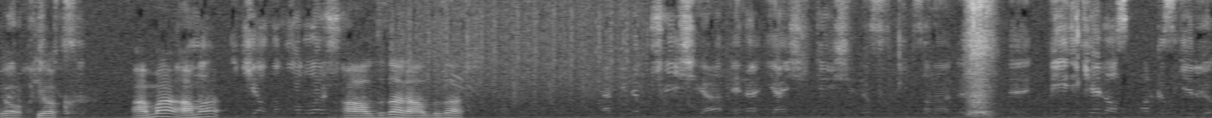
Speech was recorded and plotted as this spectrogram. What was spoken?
Yok yok. Ama ama İki adam aldılar şu an. aldılar aldılar. Ya bir de bu şey işi ya. Ener, yani şey işi nasıl diyeyim sana. E, e, bir iki el aslında arkası geliyor.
